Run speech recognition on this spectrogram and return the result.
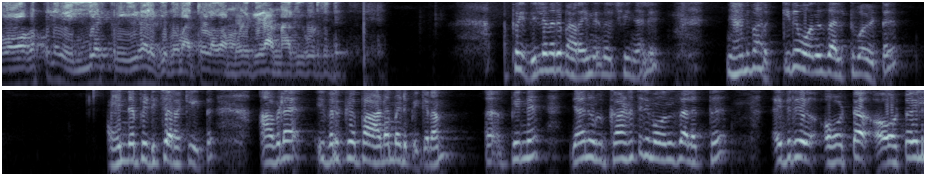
ലോകത്തിലെ വലിയ സ്ത്രീ കളിക്കുന്നു മറ്റുള്ള കമ്മ്യൂണിറ്റിയുടെ അണ്ണാക്കി കൊടുത്തിട്ട്. അപ്പൊ ഇതിലവർ പറയുന്നതെന്ന് വെച്ച് കഴിഞ്ഞാൽ ഞാൻ വർക്കിന് പോകുന്ന സ്ഥലത്ത് പോയിട്ട് എന്നെ പിടിച്ചിറക്കിയിട്ട് അവിടെ ഇവർക്ക് പാഠം പഠിപ്പിക്കണം. പിന്നെ ഞാൻ ഉദ്ഘാടനത്തിന് പോകുന്ന സ്ഥലത്ത് ഇവർ ഓട്ടോ ഓട്ടോയിൽ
